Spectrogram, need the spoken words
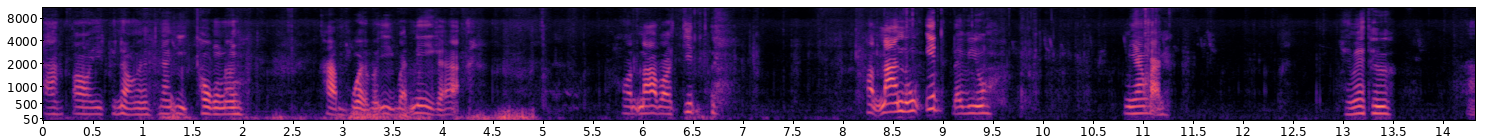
ทางต่ออีกพี่น้องเลยยังอีกทงหนึงขามห่วยไปอีกบัดนี้กะ ฮอดหน้าบ่อจิตฮอดหน้านุ้งอิดได้วิวมียังบันให้แม่ถืออะ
